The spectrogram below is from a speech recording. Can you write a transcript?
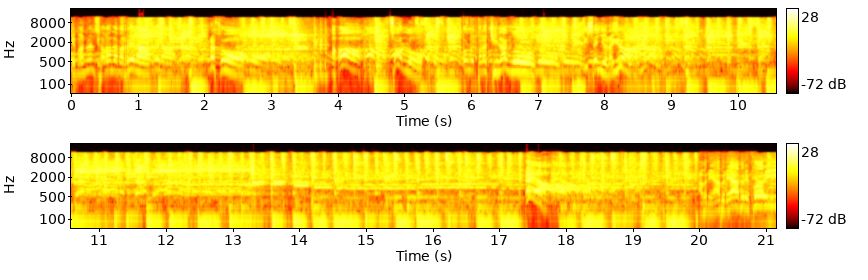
Emanuel Zavala Barrera. Abrazo. Solo. Solo para Chilango. Sí, señora, yo. Abre, abre, abre, Fori.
